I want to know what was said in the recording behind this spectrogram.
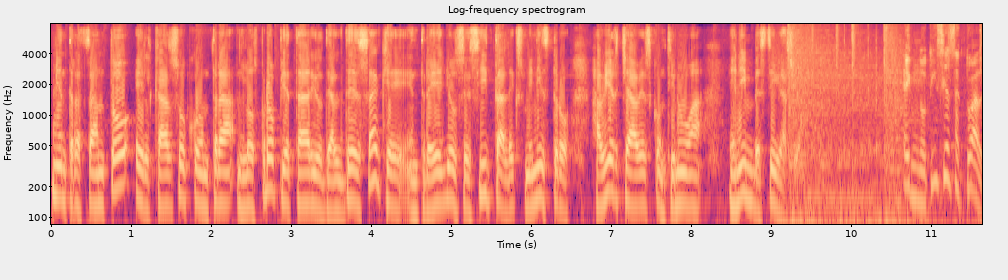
Mientras tanto, el caso contra los propietarios de Aldesa, que entre ellos se cita al exministro Javier Chávez, continúa en investigación. En Noticias Actual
